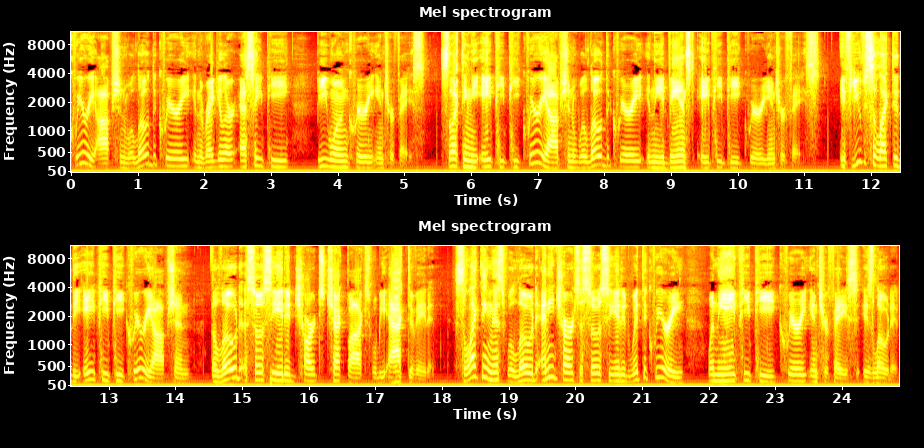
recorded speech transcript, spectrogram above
query option will load the query in the regular SAP B1 query interface. Selecting the APP query option will load the query in the advanced APP query interface. If you've selected the APP query option, the Load Associated Charts checkbox will be activated. Selecting this will load any charts associated with the query when the APP query interface is loaded.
